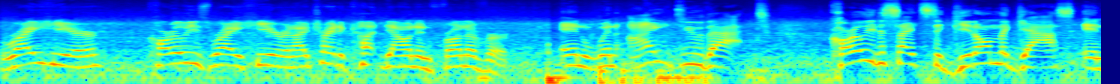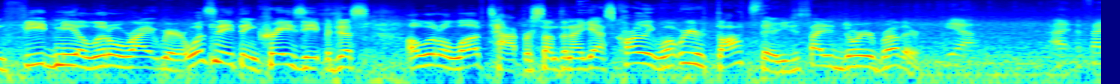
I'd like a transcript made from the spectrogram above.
right here, Carly's right here, and I try to cut down in front of her. And when I do that, Carly decides to get on the gas and feed me a little right rear. It wasn't anything crazy, but just a little love tap or something, I guess. Carly, what were your thoughts there? You decided to door your brother. Yeah, I, if I,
